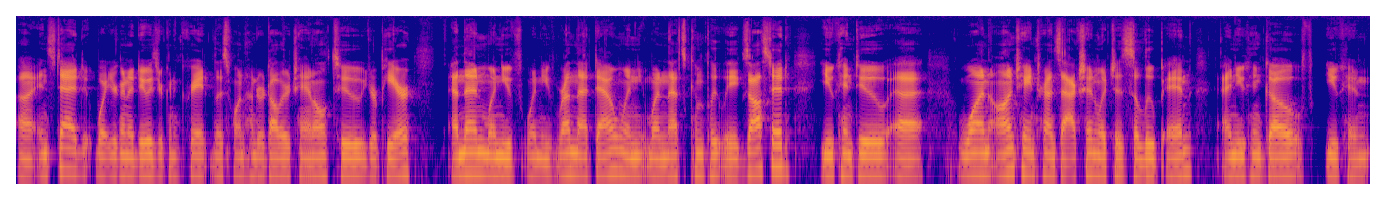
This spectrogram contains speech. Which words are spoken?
uh, instead what you're going to do is you're going to create this $100 channel to your peer and then when you've when you've run that down when when that's completely exhausted you can do uh, one on-chain transaction, which is the loop in, and you can go you can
